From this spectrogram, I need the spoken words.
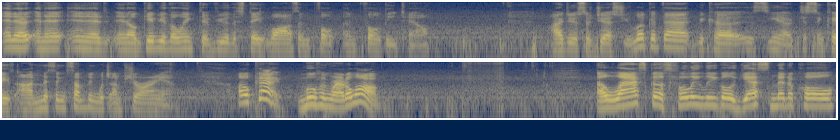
And, it, and, it, and, it, and it'll give you the link to view the state laws in full, in full detail. I do suggest you look at that because, you know, just in case I'm missing something, which I'm sure I am. Okay, moving right along. Alaska is fully legal, yes, medical,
